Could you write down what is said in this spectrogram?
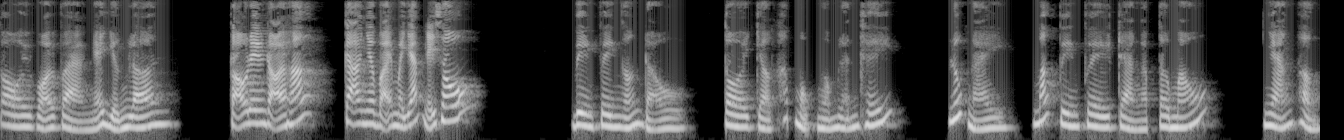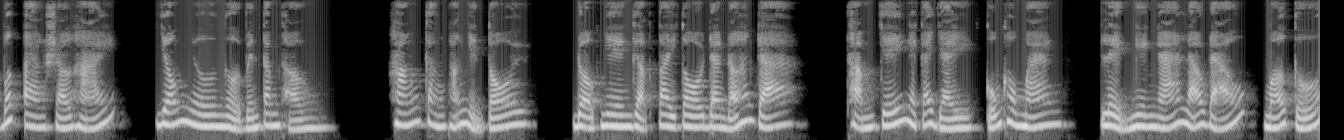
Tôi vội vàng nhảy dựng lên. Cậu điên rồi hả? Cao như vậy mà dám nhảy xuống? Viên Phi ngẩng đầu, tôi chợt hấp một ngụm lãnh khí. Lúc này, mắt Viên Phi tràn ngập tơ máu, nhãn thần bất an sợ hãi, giống như người bệnh tâm thần. Hắn căng thẳng nhìn tôi, đột nhiên gật tay tôi đang đỡ hắn ra, thậm chí ngay cả giày cũng không mang, liền nghiêng ngã lão đảo, mở cửa,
